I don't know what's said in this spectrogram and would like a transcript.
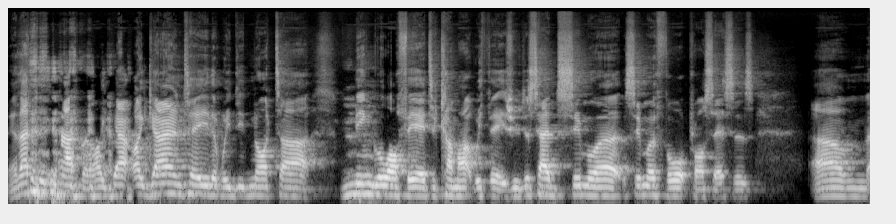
Now that didn't happen. I, I, guarantee that we did not uh, mingle off air to come up with these. We just had similar similar thought processes. Um,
